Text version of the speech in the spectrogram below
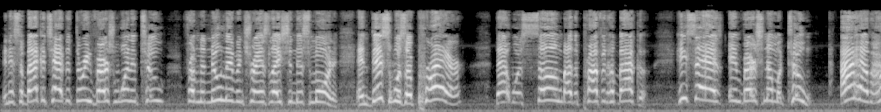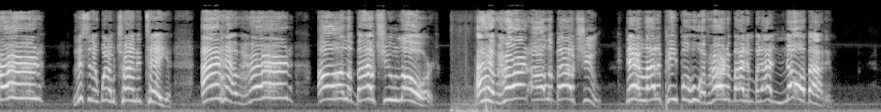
And it's Habakkuk chapter 3, verse 1 and 2 from the New Living Translation this morning. And this was a prayer that was sung by the prophet Habakkuk. He says in verse number two, I have heard, listen to what I'm trying to tell you. I have heard all about you, Lord. I have heard all about you. There are a lot of people who have heard about him, but I know about him.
